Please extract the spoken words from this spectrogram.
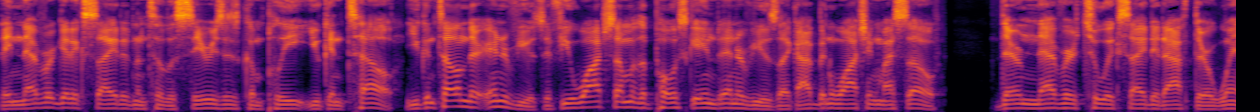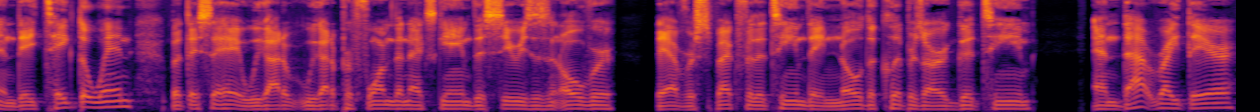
They never get excited until the series is complete. You can tell. You can tell in their interviews. If you watch some of the post game interviews, like I've been watching myself, they're never too excited after a win. They take the win, but they say, "Hey, we got to we got to perform the next game. This series isn't over." They have respect for the team. They know the Clippers are a good team. And that right there,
